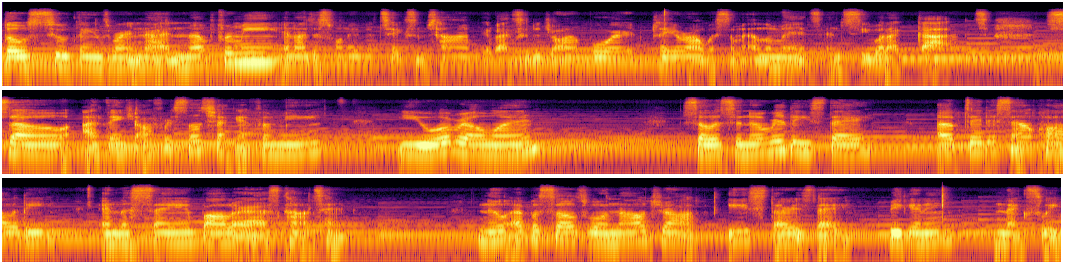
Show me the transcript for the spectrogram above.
those two things weren't adding up for me, and I just wanted to take some time, get back to the drawing board, play around with some elements, and see what I got. So I thank y'all for still checking for me. You a real one. So it's a new release day, updated sound quality, and the same baller ass content. New episodes will now drop each Thursday, beginning next week.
